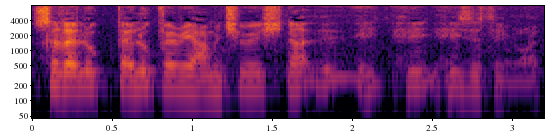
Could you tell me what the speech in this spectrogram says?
so they look they look very amateurish. Now, he- he- here's the thing, right?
